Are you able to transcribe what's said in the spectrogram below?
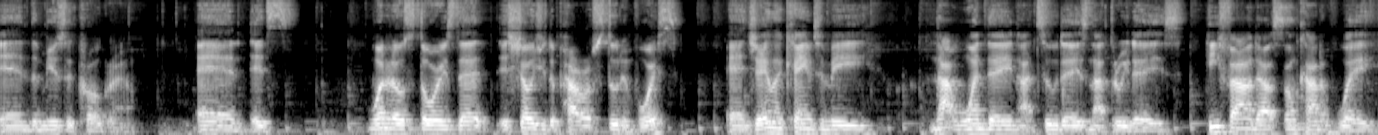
in the music program, and it's one of those stories that it shows you the power of student voice. And Jalen came to me not one day, not two days, not three days. He found out some kind of way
